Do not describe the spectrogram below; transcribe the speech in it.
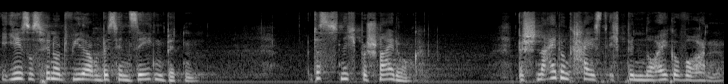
Jesus hin und wieder ein bisschen Segen bitten. Das ist nicht Beschneidung. Beschneidung heißt, ich bin neu geworden.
